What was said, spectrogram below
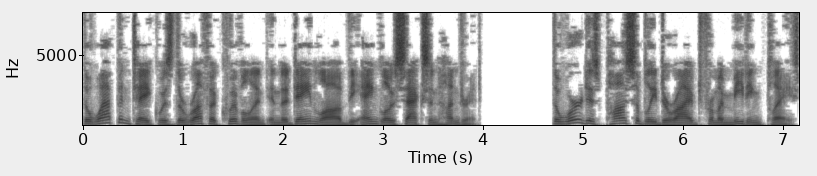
The wapentake was the rough equivalent in the Danelaw of the Anglo-Saxon hundred. The word is possibly derived from a meeting place,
